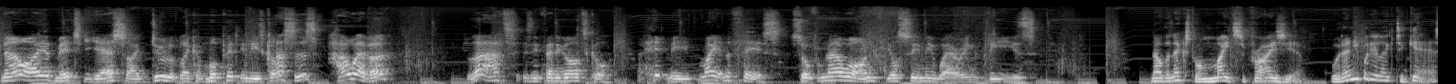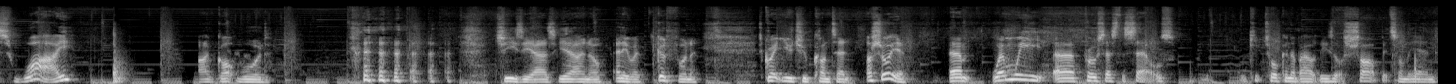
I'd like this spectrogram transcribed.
Now, I admit, yes, I do look like a muppet in these glasses. However, that is the offending article. It hit me right in the face. So from now on, you'll see me wearing these. Now, the next one might surprise you. Would anybody like to guess why I've got wood? Cheesy as, yeah, I know. Anyway, good fun. It's great YouTube content. I'll show you. Um, when we uh, process the cells, we keep talking about these little sharp bits on the end.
